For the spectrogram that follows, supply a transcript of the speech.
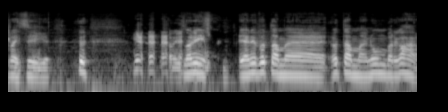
Traitsigi. Nonii, ja nüüd võtame, võtame number kahe.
